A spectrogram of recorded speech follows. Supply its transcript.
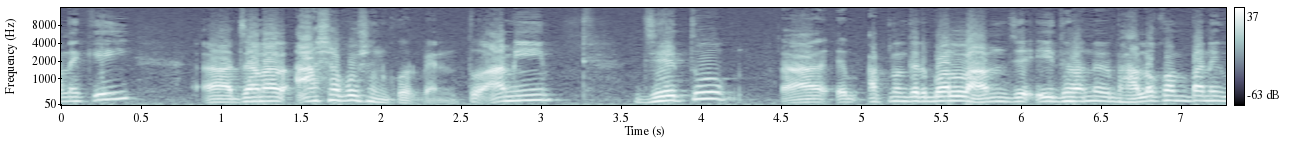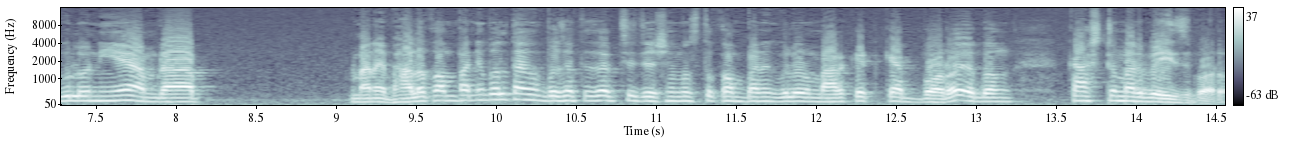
অনেকেই জানার আশা পোষণ করবেন। তো আমি যেহেতু আপনাদের বললাম যে এই ধরনের ভালো কোম্পানিগুলো নিয়ে আমরা মানে ভালো কোম্পানি বলতে আমি বোঝাতে চাচ্ছি যে সমস্ত কোম্পানিগুলোর মার্কেট ক্যাপ বড় এবং কাস্টমার বেস বড়।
